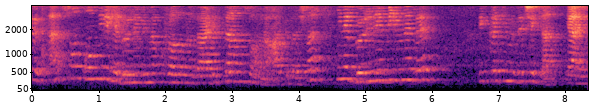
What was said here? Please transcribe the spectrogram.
Evet, en son 11 ile bölünebilme kuralını verdikten sonra arkadaşlar yine bölünebilme de dikkatimizi çeken, yani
